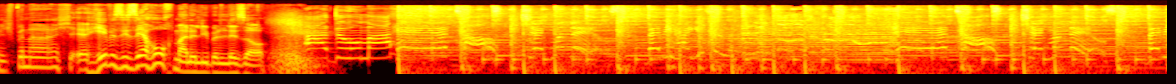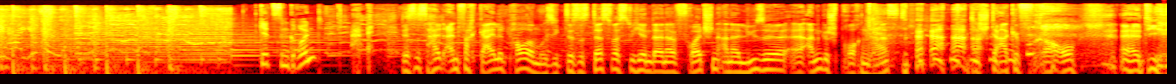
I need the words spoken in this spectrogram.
ich bin da, ich äh, hebe sie sehr hoch, meine liebe Lizzo. I do Gibt's einen Grund? Das ist halt einfach geile Powermusik. Das ist das, was du hier in deiner freudschen Analyse äh, angesprochen hast. die starke Frau, äh, die,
